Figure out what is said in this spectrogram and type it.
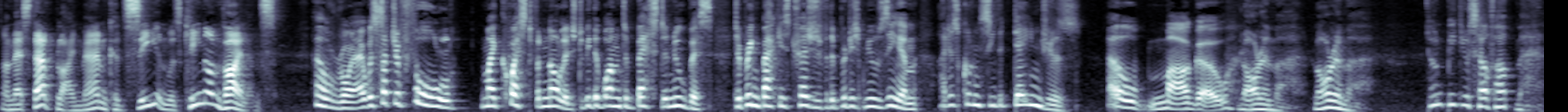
unless that blind man could see and was keen on violence. Oh, Roy, I was such a fool. My quest for knowledge, to be the one to best Anubis, to bring back his treasures for the British Museum, I just couldn't see the dangers. Oh, Margot. Lorimer, Lorimer, don't beat yourself up, man.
